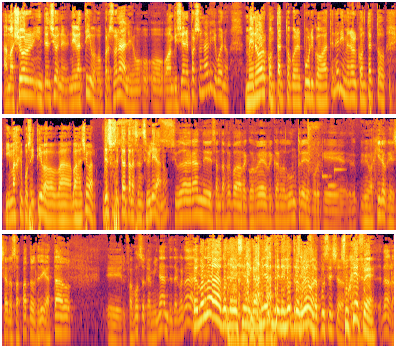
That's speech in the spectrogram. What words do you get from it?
A mayor intenciones negativas o personales o, ambiciones personales, y bueno, menor contacto con el público vas a tener y menor contacto, imagen positiva va- vas a llevar. De eso se trata la sensibilidad, ¿no? Ciudad grande de Santa Fe para recorrer Ricardo Guntre, porque me imagino que ya los zapatos los tenés gastados. Eh, el famoso caminante, ¿te acordás? ¿Te acordás cuando decían el caminante en el otro programa? lo puse yo. Su jefe, No, no,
